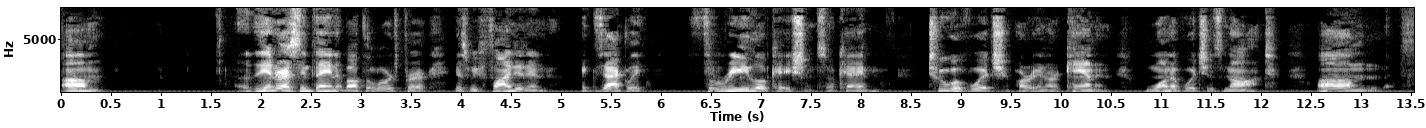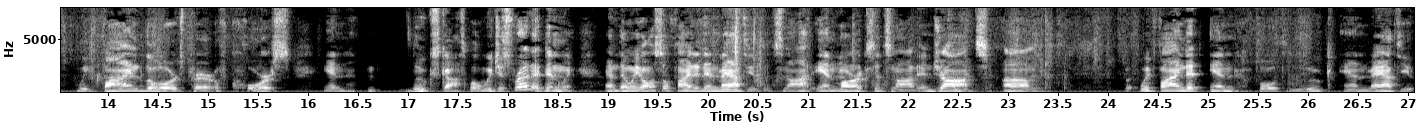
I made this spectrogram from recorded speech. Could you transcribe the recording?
Um, the interesting thing about the Lord's Prayer is we find it in exactly three locations, okay? Two of which are in our canon, one of which is not. Um, we find the Lord's Prayer, of course, in Luke's Gospel. We just read it, didn't we? And then we also find it in Matthew's. It's not in Mark's, it's not in John's. Um, but we find it in both Luke and Matthew,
